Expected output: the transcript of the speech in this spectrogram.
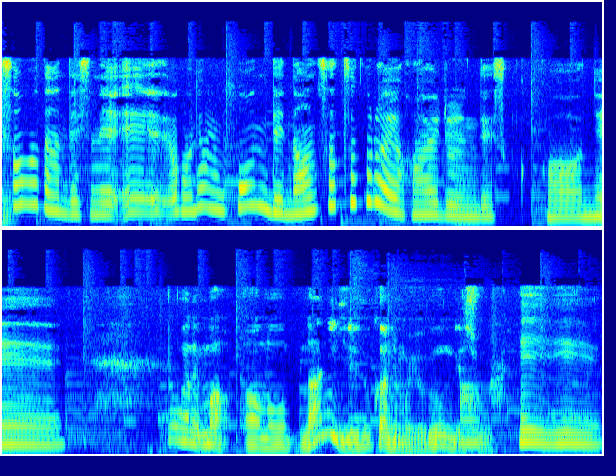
そうなんですねそうなんですね。えーでも本で何冊ぐらい入るんですかね？これはね、まあ、あの、何入れるかにもよるんでしょうあえええ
